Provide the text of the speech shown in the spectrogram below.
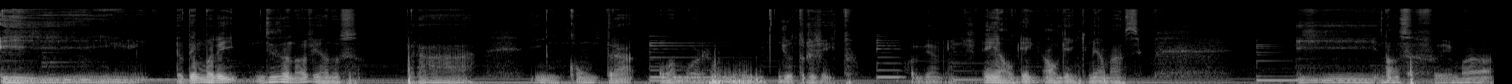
E eu demorei 19 anos para encontrar o amor de outro jeito, obviamente, em alguém, alguém que me amasse. E nossa, foi uma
